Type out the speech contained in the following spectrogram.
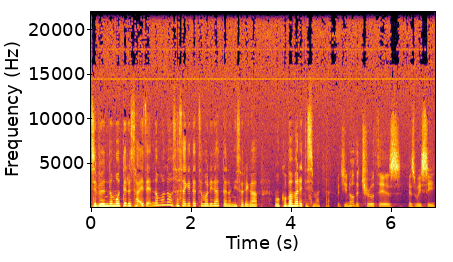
自分の持てる最善のものを捧げたつもりだったのにそれがもう拒まれてしまった you know, is, see.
